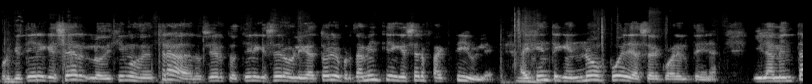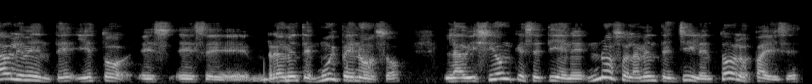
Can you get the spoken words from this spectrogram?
Porque tiene que ser, lo dijimos de entrada, ¿no es cierto? Tiene que ser obligatorio, pero también tiene que ser factible. Hay gente que no puede hacer cuarentena. Y lamentablemente, y esto es, eh, realmente es muy penoso, la visión que se tiene, no solamente en Chile, en todos los países,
